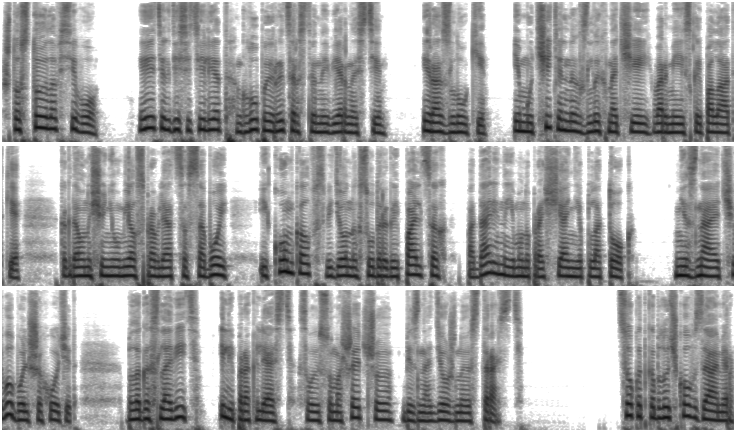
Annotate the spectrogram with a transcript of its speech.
что стоило всего и этих десяти лет глупой рыцарственной верности и разлуки, и мучительных злых ночей в армейской палатке — когда он еще не умел справляться с собой и комкал в сведенных судорогой пальцах подаренный ему на прощание платок, не зная, чего больше хочет — благословить или проклясть свою сумасшедшую, безнадежную страсть. Цокот каблучков замер.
